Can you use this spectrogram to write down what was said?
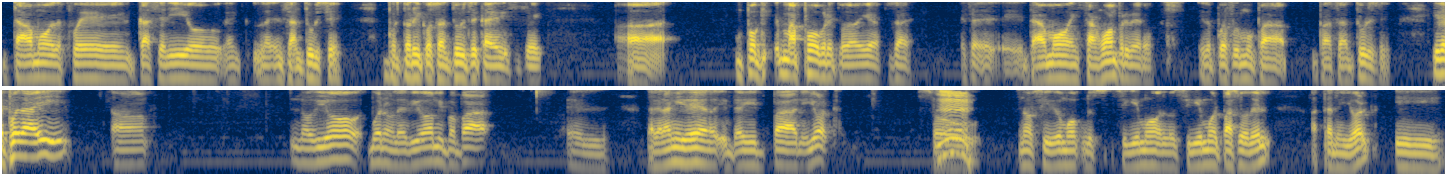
estábamos después en Caserío, en, en, Santurce, Puerto Rico, Santurce, calle 16. Uh, un poquito más pobre todavía, ¿sabes? estábamos en San Juan primero y después fuimos para pa Santurce. Y después de ahí, uh, nos dio, bueno, le dio a mi papá la gran idea de ir para New York. So, mm. Nos, seguimos, nos, seguimos, nos seguimos el paso de él hasta New York y,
